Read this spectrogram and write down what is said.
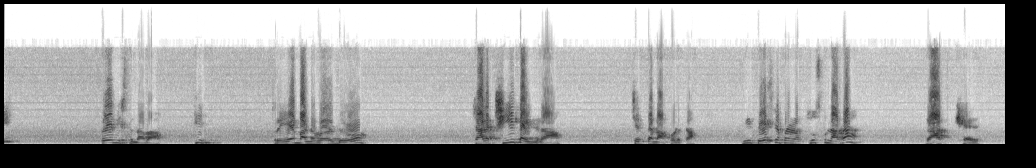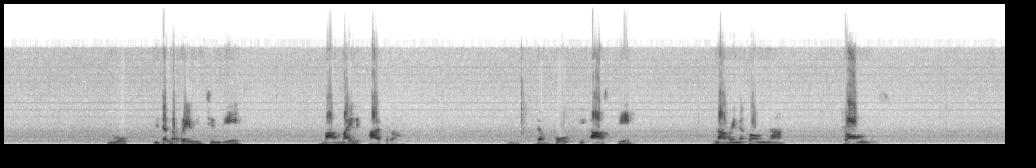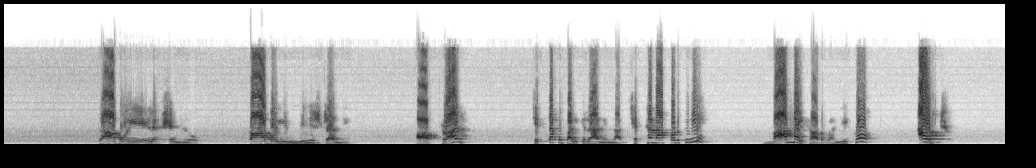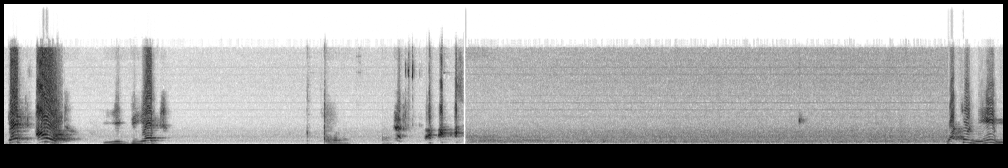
ప్రేమిస్తున్నావా. ప్రేమ అన్న వర్డ్ చాలా చీప్ అయిందిరా చెత్త నా కొడుక. మీరు పేసినప్పుడు నాకు చూసుకున్నారా? రాఖ్యల్ నువ్వు నిజంగా ప్రేమించింది మా అమ్మాయిని కాదురా. డబ్బు ఈ ఆస్తి నా వెనక ఉన్న స్ట్రాంగ్నెస్ రాబోయే ఎలక్షన్లో కాబోయే మినిస్టర్ని. ఆఫ్టర్ ఆల్ చెత్తకు పనికిరాని నా చెత్త నా కొడుకువి మా అమ్మాయి కావాలా నీకు out get out idiot What's your name?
